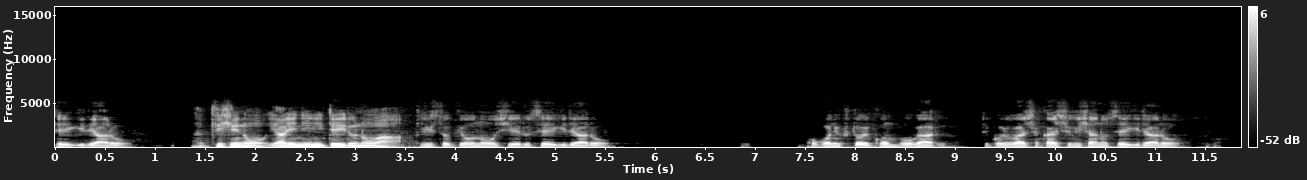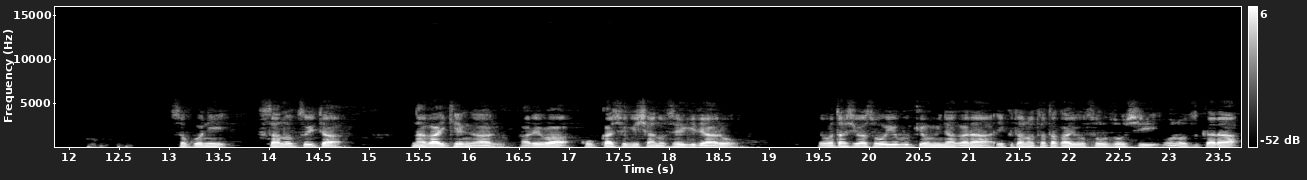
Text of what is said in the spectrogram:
正義であろう。騎士の槍に似ているのはキリスト教の教える正義であろう。ここに太い棍棒がある。これは社会主義者の正義であろう。そこに房のついた長い剣がある。あれは国家主義者の正義であろう。私はそういう武器を見ながら、幾多の戦いを想像し、おのずから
